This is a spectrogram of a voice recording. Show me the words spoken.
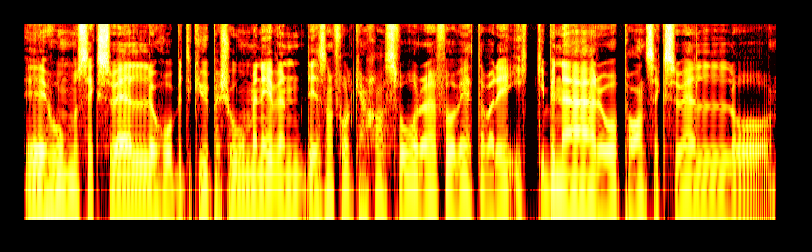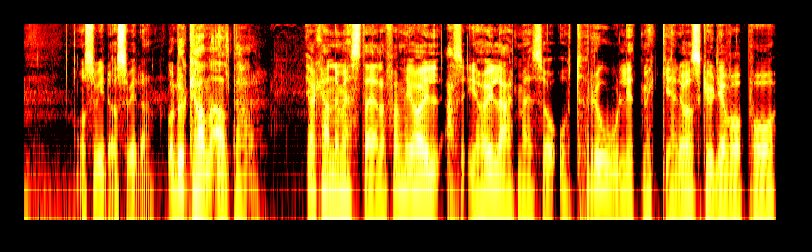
eh, homosexuell och hbtq-person men även det som folk kanske har svårare för att veta vad det är icke-binär och pansexuell och, och så vidare och så vidare. Och du kan allt det här? Jag kan det mesta i alla fall. Jag har ju, alltså, jag har ju lärt mig så otroligt mycket. Det var så kul, jag var på,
